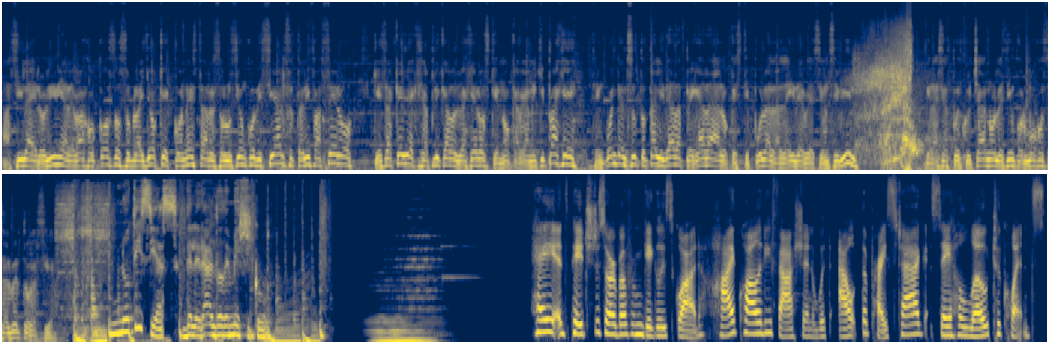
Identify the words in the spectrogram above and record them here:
Así la aerolínea de bajo costo subrayó que con esta resolución judicial su tarifa cero, que es aquella que se aplica a los viajeros que no cargan equipaje, se encuentra en su totalidad apegada a lo que estipula la ley de aviación civil. Gracias por escucharnos, les informó José Alberto García. Noticias del Heraldo de México. Hey, it's Paige DeSorbo from Giggly Squad. High quality fashion without the price tag. Say hello to Quince.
